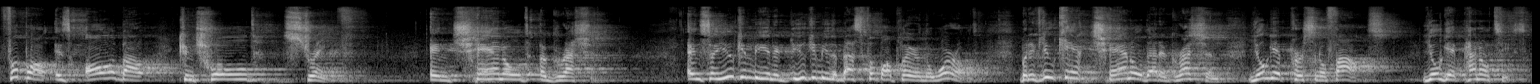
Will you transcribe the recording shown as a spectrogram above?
football is all about controlled strength. and channeled aggression. And so you can be you can be the best football player in the world, but if you can't channel that aggression, you'll get personal fouls. You'll get penalties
